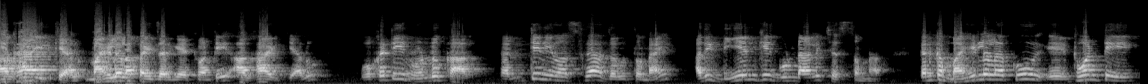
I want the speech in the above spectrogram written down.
అఘాయిత్యాలు మహిళలపై జరిగేటువంటి అఘాయిత్యాలు ఒకటి రెండు కాదు కంటిన్యూస్గా జరుగుతున్నాయి. అది డిఎంకే గుండాలు చేస్తున్నారు. కనుక మహిళలకు ఎటువంటి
